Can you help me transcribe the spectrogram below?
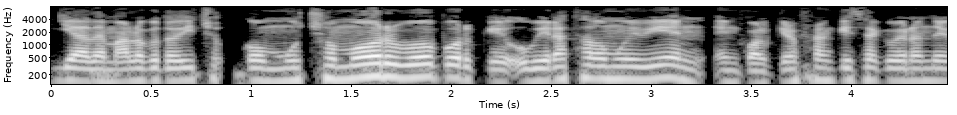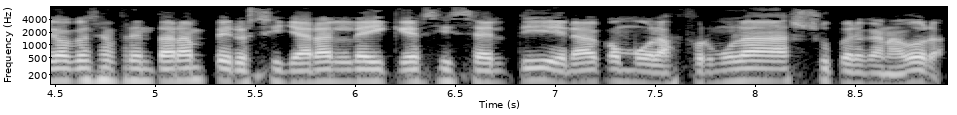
Y además lo que te he dicho, con mucho morbo, porque hubiera estado muy bien en cualquier franquicia que hubieran llegado que se enfrentaran, pero si ya eran Lakers y Celtics, era como la fórmula súper ganadora.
